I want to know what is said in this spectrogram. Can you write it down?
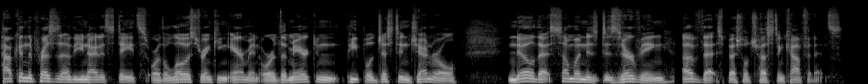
How can the president of the United States or the lowest ranking airman or the American people just in general know that someone is deserving of that special trust and confidence?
